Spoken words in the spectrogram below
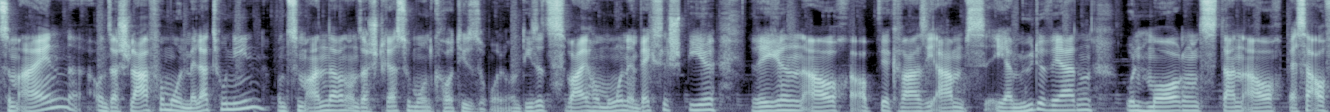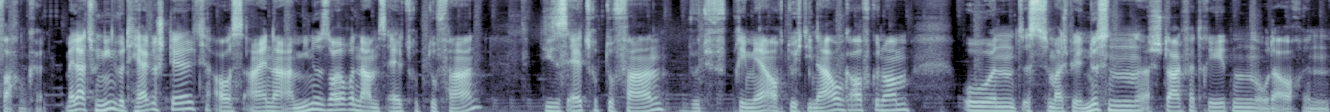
Zum einen unser Schlafhormon Melatonin und zum anderen unser Stresshormon Cortisol. Und diese zwei Hormone im Wechselspiel regeln auch, ob wir quasi abends eher müde werden und morgens dann auch besser aufwachen können. Melatonin wird hergestellt aus einer Aminosäure namens L-Tryptophan. Dieses L-Tryptophan wird primär auch durch die Nahrung aufgenommen und ist zum Beispiel in Nüssen stark vertreten oder auch in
